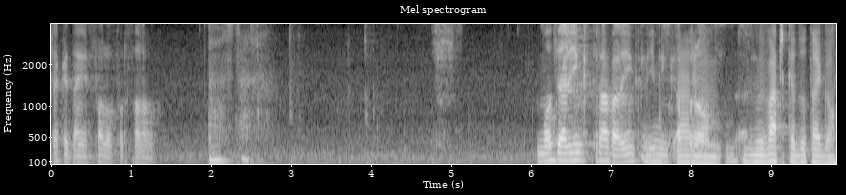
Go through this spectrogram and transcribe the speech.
Czekaj, daję follow for follow. O, stary. Modeling, traveling, Living living stary, mam abroad. stary. zmywaczkę do tego.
